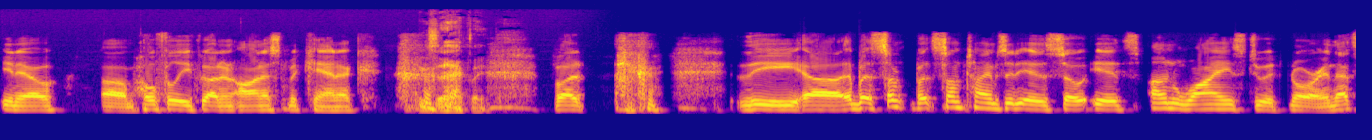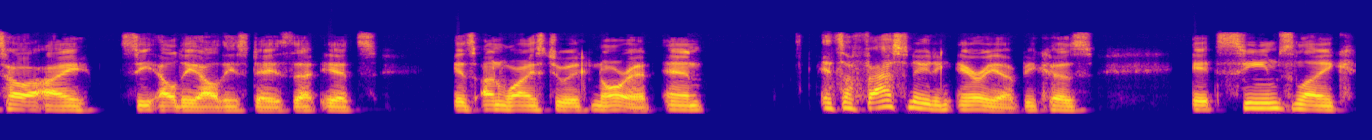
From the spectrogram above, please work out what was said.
you know. Um, hopefully, you've got an honest mechanic. Exactly. but the uh, but some but sometimes it is. So it's unwise to ignore, and that's how I see LDL these days. That it's it's unwise to ignore it, and it's a fascinating area because it seems like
